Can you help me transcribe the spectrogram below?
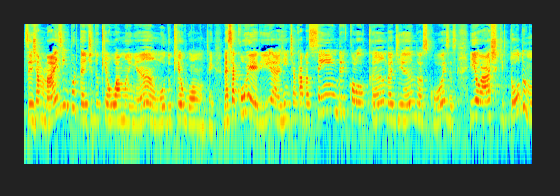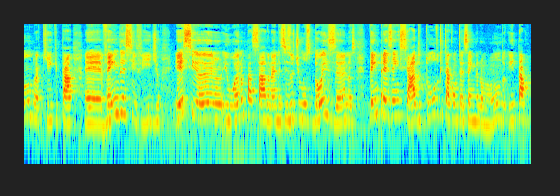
seja mais importante do que o amanhã ou do que o ontem. Nessa correria, a gente acaba sempre colocando, adiando as coisas, e eu acho que todo mundo aqui que tá é, vendo esse vídeo, esse ano e o ano passado, né, nesses últimos dois anos, tem presenciado tudo que tá acontecendo no mundo e tá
